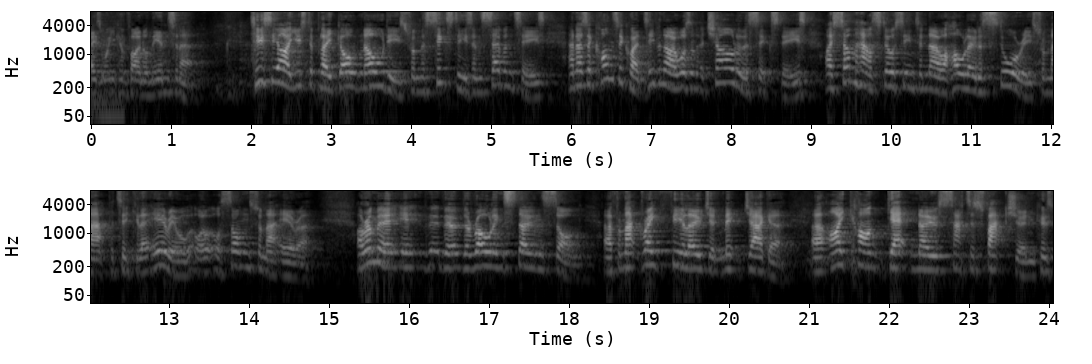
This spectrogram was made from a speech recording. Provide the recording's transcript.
Amazing what you can find on the internet. 2CR used to play golden oldies from the 60s and 70s, and as a consequence, even though I wasn't a child of the 60s, I somehow still seem to know a whole load of stories from that particular era or, or, or songs from that era. I remember it, the, the, the, Rolling Stones song uh, from that great theologian Mick Jagger. Uh, I can't get no satisfaction because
